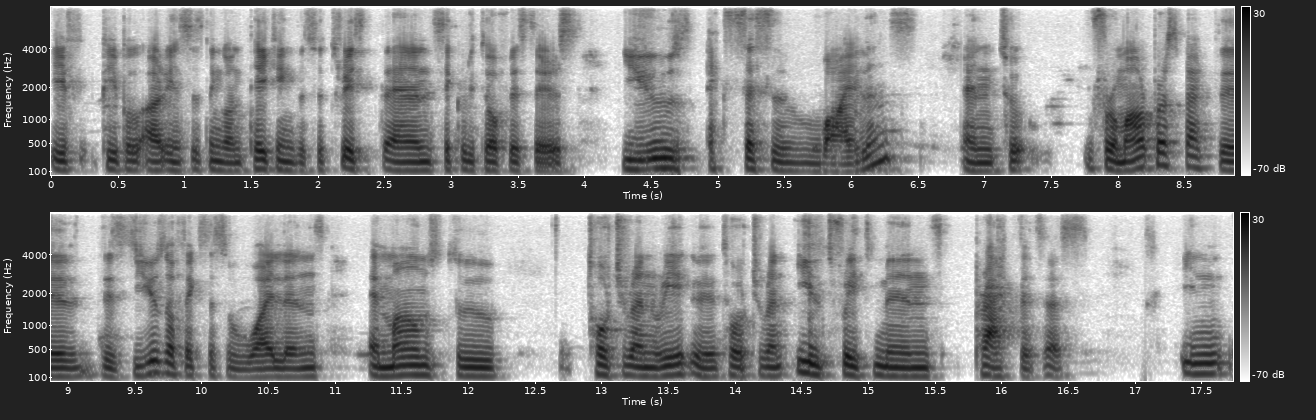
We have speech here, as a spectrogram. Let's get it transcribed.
if people are insisting on taking the streets then security officers use excessive violence and to from our perspective this use of excessive violence amounts to torture and re, uh, torture and ill treatment practices. In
